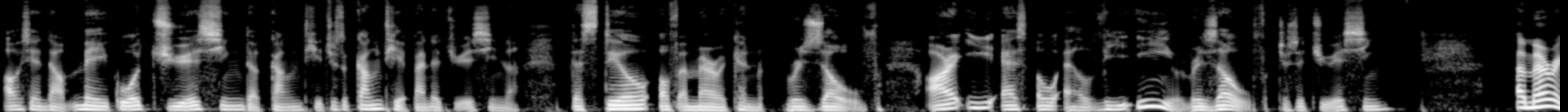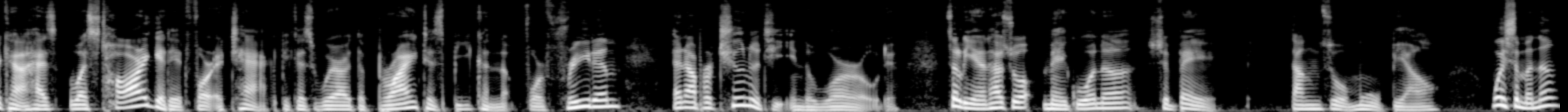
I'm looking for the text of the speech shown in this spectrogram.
凹陷到美国决心的钢铁，就是钢铁般的决心了。The steel of American resolve，R E S O L V E，resolve 就是决心。America has was targeted for attack because we are the brightest beacon for freedom and opportunity in the world。这里呢，他说美国呢是被当作目标，为什么呢？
